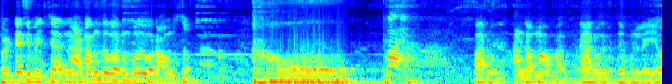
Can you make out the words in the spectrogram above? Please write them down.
பெட்டடி வச்சு அது நடந்து வரும்போது ஒரு அம்சம். பாருங்க அந்த அம்மா பாருங்க வருது பிள்ளையோ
